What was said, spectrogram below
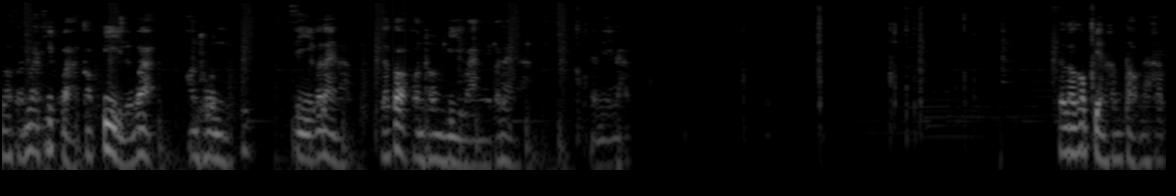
เราสามารถที่ขวา Copy หรือว่า Ctrl C ก็ได้นะครับ แล้วก็ Ctrl V วางไว้ก็ได้นะครับแบบนี้นะครับ แล้วเราก็เปลี่ยนคำตอบนะครับ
